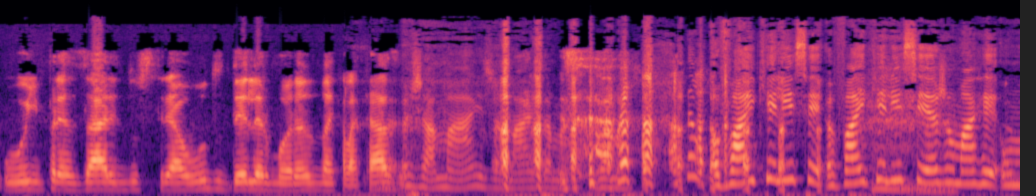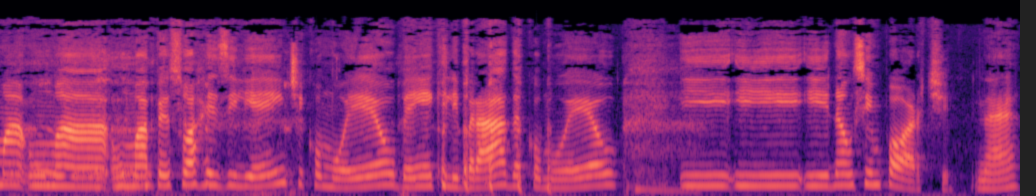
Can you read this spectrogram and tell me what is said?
o empresário industrial Udo Deller morando naquela casa? Jamais, jamais, jamais. jamais. Não, vai, que ele se, vai que ele seja uma, uma, uma, uma pessoa resiliente como eu, bem equilibrada como eu, e, e, e não se importe, né?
